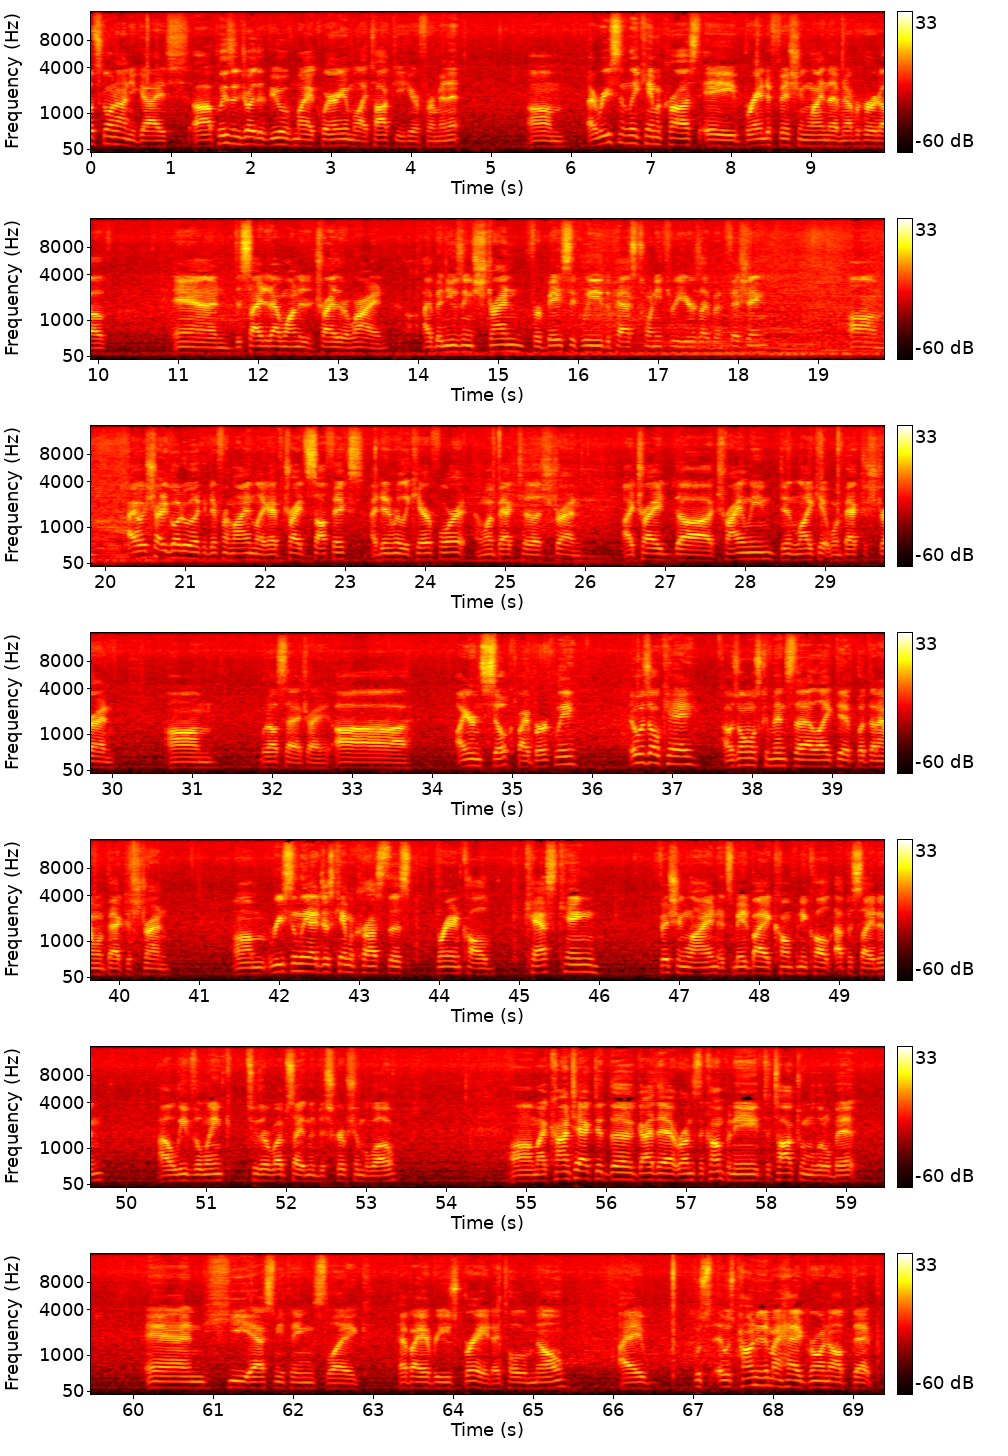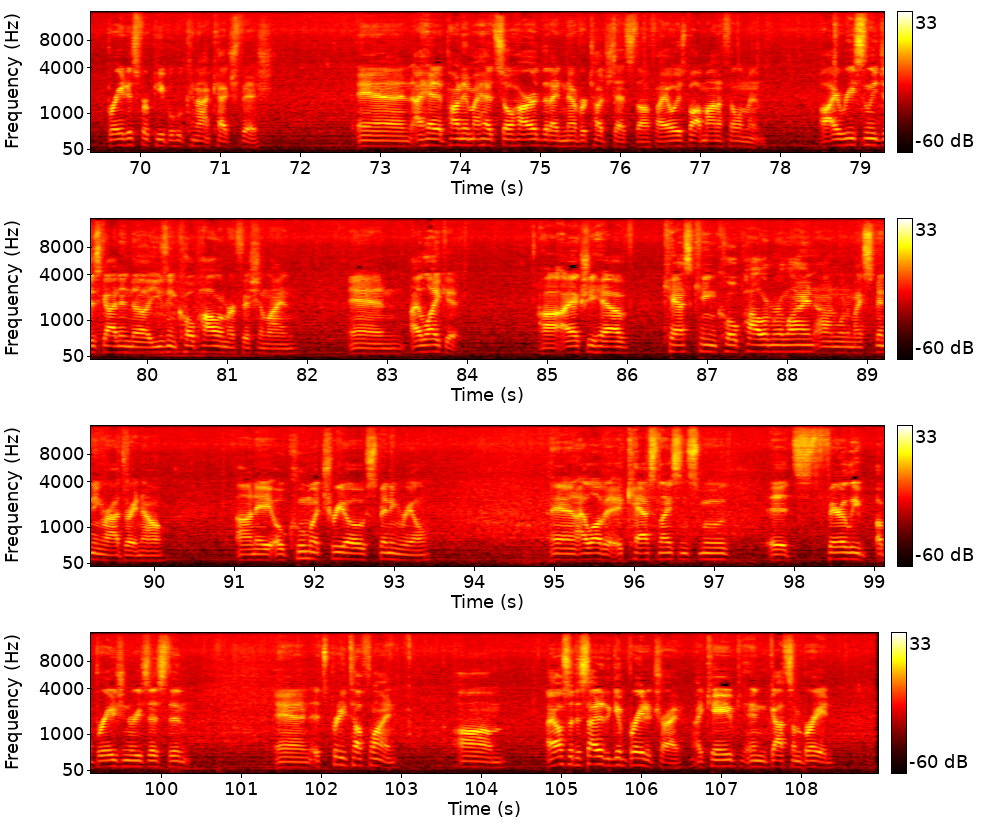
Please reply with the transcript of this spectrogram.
What's going on you guys? Uh, please enjoy the view of my aquarium while I talk to you here for a minute. Um, I recently came across a brand of fishing line that I've never heard of and decided I wanted to try their line. I've been using Stren for basically the past 23 years I've been fishing. Um, I always try to go to like a different line like I've tried Suffix. I didn't really care for it. I went back to Stren. I tried uh, Trilene, didn't like it, went back to Stren. Um, what else did I try? Uh, Iron Silk by Berkley. It was okay. I was almost convinced that I liked it, but then I went back to Stren. Um, recently I just came across this brand called KastKing Fishing Line. It's made by a company called Eposeidon. I'll leave the link to their website in the description below. Um, I contacted the guy that runs the company to talk to him a little bit and he asked me things like have I ever used braid? I told him no. I was it was pounded in my head growing up that braid is for people who cannot catch fish. And I had it pounded in my head so hard that I never touched that stuff. I always bought monofilament. Uh, I recently just got into using copolymer fishing line and I like it uh, I actually have KastKing copolymer line on one of my spinning rods right now on a Okuma Trio spinning reel and I love it. It casts nice and smooth. It's fairly abrasion resistant and it's pretty tough line. Um, I also decided to give braid a try. I caved and got some braid.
